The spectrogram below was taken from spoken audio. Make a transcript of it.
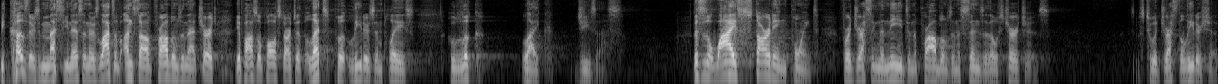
because there's messiness and there's lots of unsolved problems in that church, the Apostle Paul starts with let's put leaders in place who look like Jesus. This is a wise starting point for addressing the needs and the problems and the sins of those churches. To address the leadership.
